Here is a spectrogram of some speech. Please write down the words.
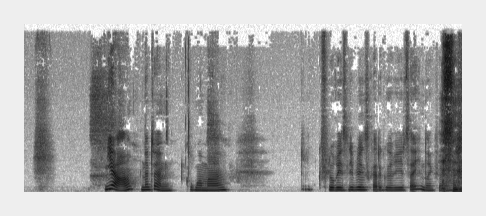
ja, na dann. Gucken wir mal, Floris Lieblingskategorie Zeichentrickfilm.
